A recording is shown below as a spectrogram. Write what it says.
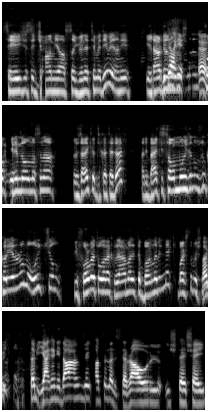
seyircisi, camiası, yönetimi değil mi? Hani ileride hani, evet. çok verimli olmasına özellikle dikkat eder. Hani belki savunma oyuncularının uzun kariyeri ama 13 yıl bir forvet olarak Real Madrid'de barınabilmek başlı başına tabii, bir zaten. Tabii yani hani daha önce hatırlarız işte Raul işte şey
